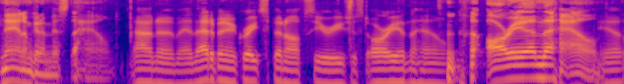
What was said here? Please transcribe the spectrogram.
Man, I'm gonna miss the Hound, I know, man. That'd have been a great spin-off series, just Arya and the Hound. Arya and the Hound. yeah,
